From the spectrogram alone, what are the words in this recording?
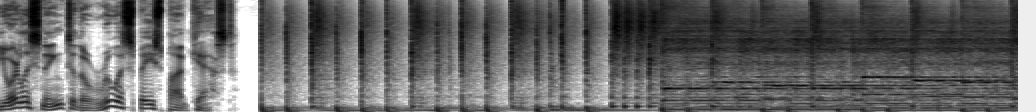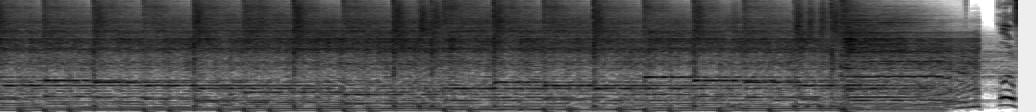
You're listening to the Ruach Space Podcast.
